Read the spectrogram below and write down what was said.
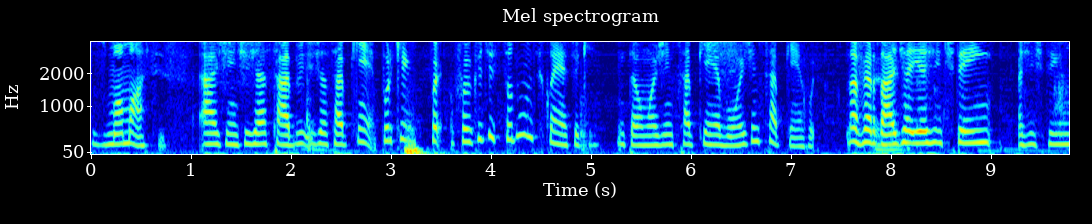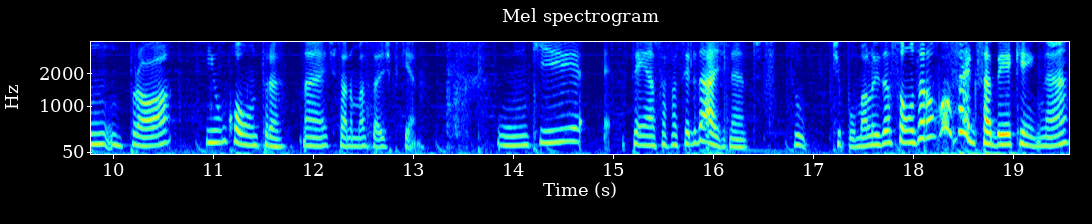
Os momosses. A gente já sabe, já sabe quem é. Porque foi, foi o que eu disse, todo mundo se conhece aqui. Então, a gente sabe quem é bom e a gente sabe quem é ruim. Na verdade, aí a gente tem, a gente tem um, um pró e um contra, né? De estar numa cidade pequena. Um que tem essa facilidade, né? Tu- tu- tipo, uma Luísa Sonza não consegue saber quem, né?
